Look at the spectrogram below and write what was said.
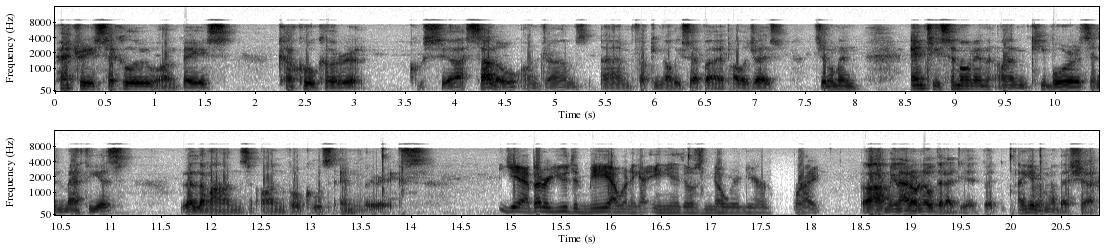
Petri Sekulu on bass, Kaku Salo on drums. I'm fucking all these up. I apologize, gentlemen. Antti Simonen on keyboards, and Matthias Lelemans on vocals and lyrics. Yeah, better you than me. I wouldn't have got any of those nowhere near right. Uh, I mean, I don't know that I did, but I gave him my best shot.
